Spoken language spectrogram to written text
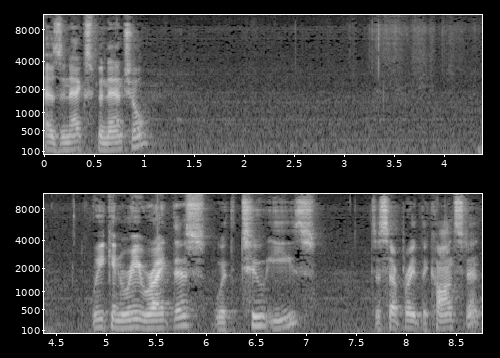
as an exponential. We can rewrite this with two e's to separate the constant.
